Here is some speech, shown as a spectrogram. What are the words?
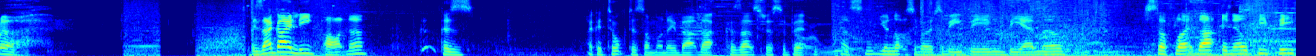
Ugh. Is that guy league partner? Because I could talk to somebody about that. Because that's just a bit. You're not supposed to be being BM or stuff like that in LPP.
